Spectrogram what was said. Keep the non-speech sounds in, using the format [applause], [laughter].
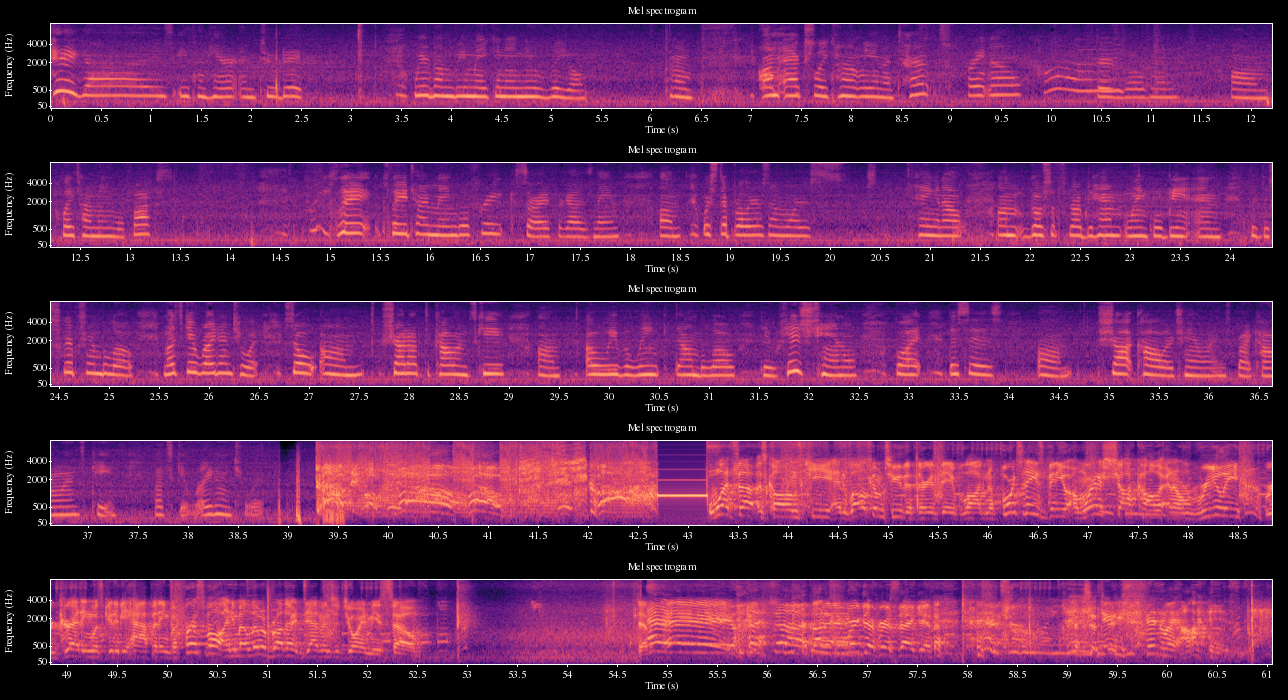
Hey guys, Ethan here, and today we're gonna be making a new video. Um, I'm actually currently in a tent right now. Hi. There's Logan, um, Playtime Mango Fox, Play Playtime Mangafreak. Sorry, I forgot his name. Um, we're stepbrothers and we're hanging out. Um, go subscribe to him. Link will be in the description below. Let's get right into it. So, um, shout out to Collins Key. Um, I will leave a link down below to his channel. But this is um, Shock Collar Challenge by Collins Key. Let's get right into it. What's up? It's Collins Key, and welcome to the Thursday vlog. Now, for today's video, I'm wearing a shock collar, and I'm really regretting what's going to be happening. But first of all, I need my little brother Devin to join me. So, Devin. Hey, [laughs] what's up? [laughs] I thought it didn't work there for a second. [laughs] Dude, you spit in my eyes.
